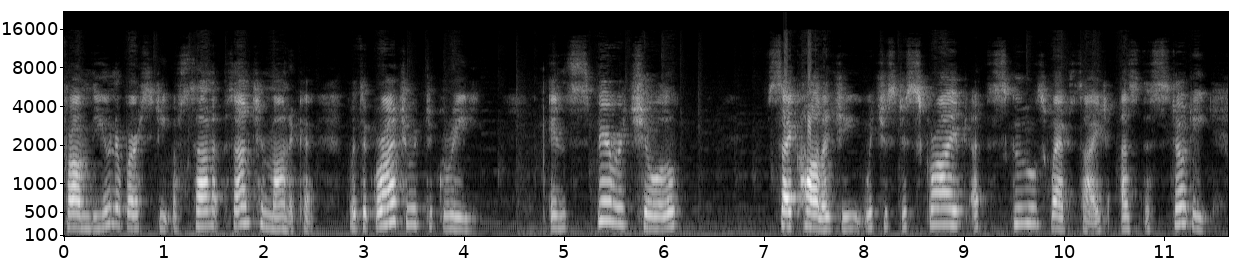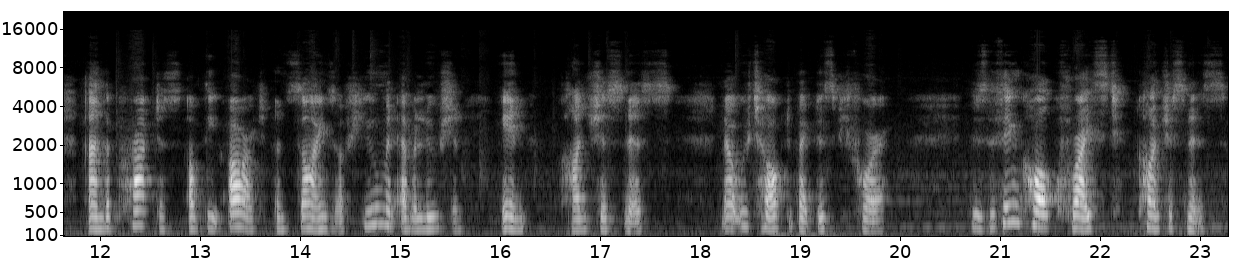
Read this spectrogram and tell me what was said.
from the University of Santa Monica with a graduate degree in spiritual psychology, which is described at the school's website as the study and the practice of the art and science of human evolution in consciousness. Now, we've talked about this before. There's a thing called Christ consciousness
